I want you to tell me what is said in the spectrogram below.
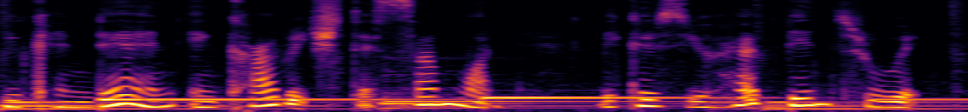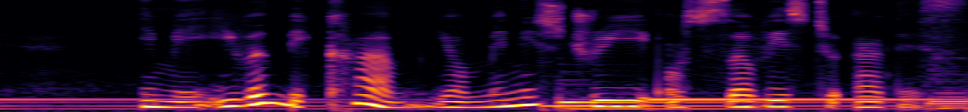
You can then encourage that someone because you have been through it. It may even become your ministry or service to others.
